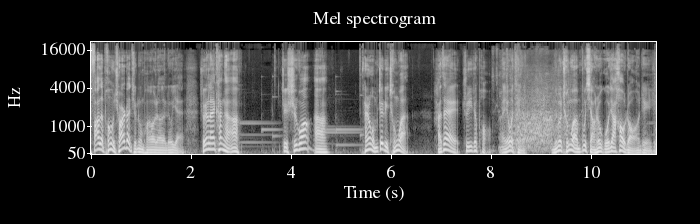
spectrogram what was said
发在朋友圈的听众朋友的留言。首先来看看啊，这时光啊，他说我们这里城管还在追着跑。哎呦我天哪，你们城管不享受国家号召啊？这是。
